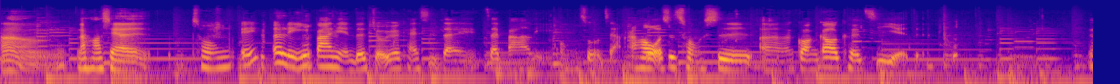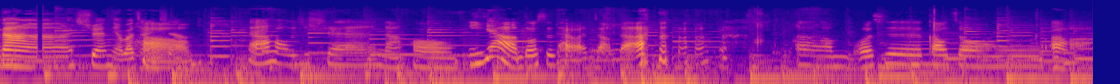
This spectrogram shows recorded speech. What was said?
嗯，然后现在。从哎，二零一八年的九月开始在在巴黎工作，这样。然后我是从事呃广告科技业的。那轩，你要不要讲一下？大家好，我是轩，然后一样都是台湾长大。嗯，我是高中啊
